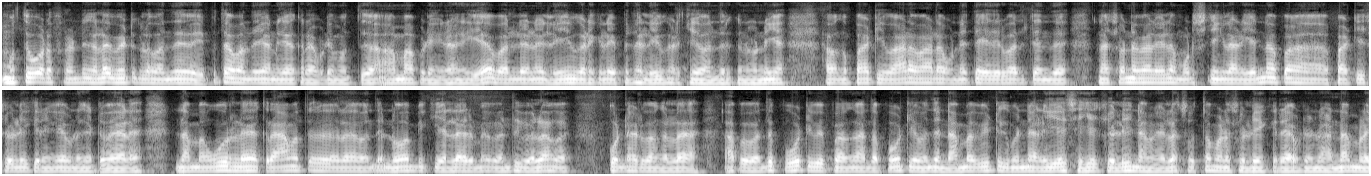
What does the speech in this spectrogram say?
முத்துவோட ஃப்ரெண்டுங்கெல்லாம் வீட்டுக்குள்ளே வந்து இப்போ தான் வந்தியான்னு கேட்குறா அப்படி முத்து. ஆமாம் அப்படிங்கிறாங்க. ஏன் வரலன்னா லீவு கிடைக்கல. இப்போ தான் லீவு கிடச்சி வந்திருக்கணுன்னு அவங்க பாட்டி வாட வாட உன்னைத்தான் எதிர்பார்த்துட்டு இருந்தேன். நான் சொன்ன வேலையெல்லாம் முடிச்சிட்டிங்களான்னு என்ன பா பாட்டி சொல்லிக்கிறீங்க? இவனுங்கிட்ட வேலை. நம்ம ஊரில் கிராமத்தில் வந்து நோம்பிக்கு எல்லாருமே வந்து விழா கொண்டாடுவாங்கள்ல அப்போ வந்து போட்டி வைப்பாங்க. அந்த போட்டியை வந்து நம்ம வீட்டுக்கு முன்னாலேயே செய்ய சொல்லி நம்ம எல்லாம் சுத்தம் பண்ண சொல்லியிருக்கிறேன் அப்படின்னு அண்ணாமலை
